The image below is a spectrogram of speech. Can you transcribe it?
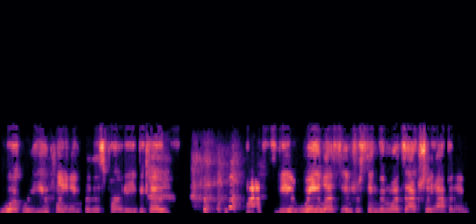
what were you planning for this party? Because it has to be way less interesting than what's actually happening.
